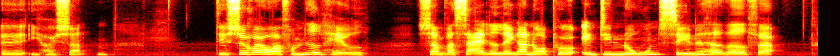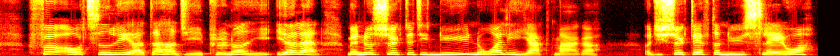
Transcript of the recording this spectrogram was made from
øh, i horisonten. Det er sørøvere fra Middelhavet, som var sejlet længere nordpå, end de nogensinde havde været før. Få år tidligere, der havde de plyndret i Irland, men nu søgte de nye nordlige jagtmarker, og de søgte efter nye slaver,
